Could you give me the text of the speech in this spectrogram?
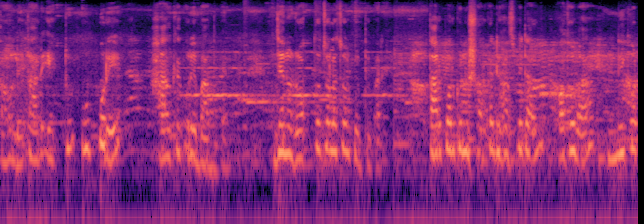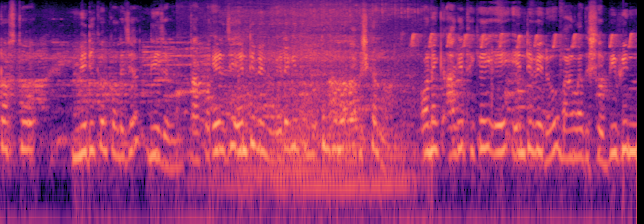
তাহলে তার একটু উপরে হালকা করে বাঁধবেন, যেন রক্ত চলাচল করতে পারে। তারপর কোনো সরকারি হসপিটাল অথবা নিকটস্থ মেডিকেল কলেজে নিয়ে যাবেন। তারপর এর যে অ্যান্টিভেনু এটা কিন্তু নতুন কোনো আবিষ্কার নয়। অনেক আগে থেকেই এই অ্যান্টিভেনু বাংলাদেশে বিভিন্ন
